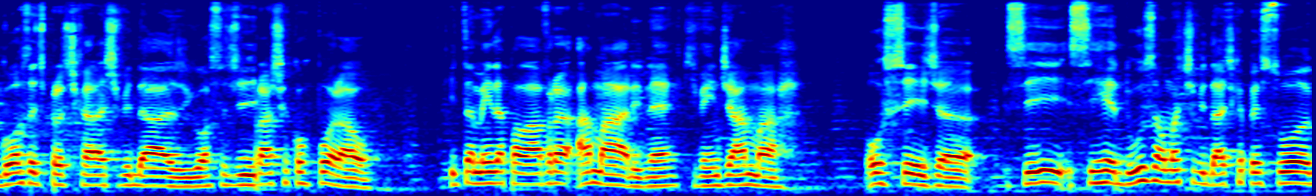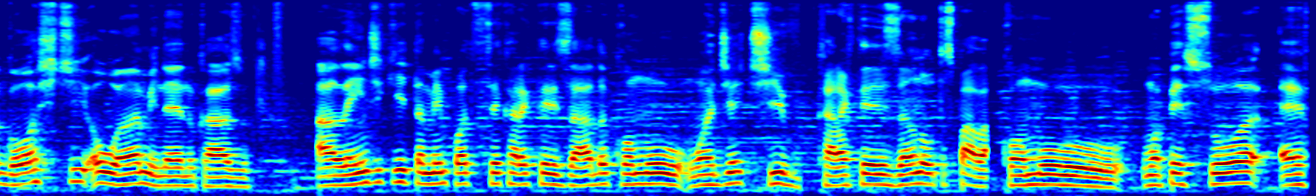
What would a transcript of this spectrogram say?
gosta de praticar atividade, gosta de prática corporal. E também da palavra amare, né, que vem de amar. Ou seja, se, se reduz a uma atividade que a pessoa goste ou ame, né, no caso. Além de que também pode ser caracterizada como um adjetivo, caracterizando outras palavras, como uma pessoa é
